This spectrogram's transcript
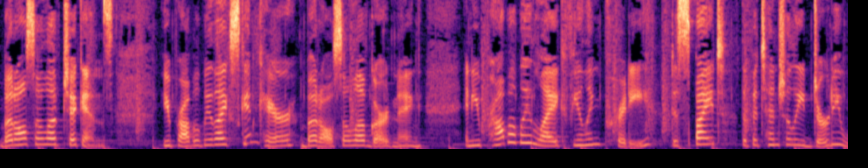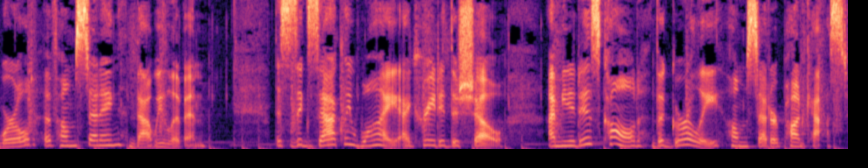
but also love chickens. You probably like skincare, but also love gardening. And you probably like feeling pretty despite the potentially dirty world of homesteading that we live in. This is exactly why I created this show. I mean, it is called the Girly Homesteader Podcast.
